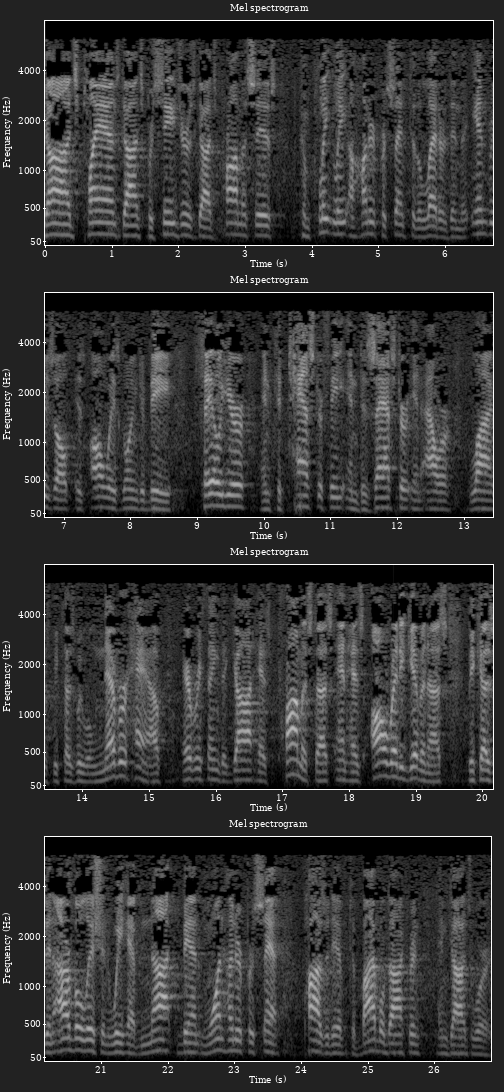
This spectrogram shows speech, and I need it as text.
God's plans, God's procedures, God's promises completely 100% to the letter, then the end result is always going to be failure and catastrophe and disaster in our lives because we will never have everything that God has promised us and has already given us because in our volition we have not been 100% positive to Bible doctrine and God's Word.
